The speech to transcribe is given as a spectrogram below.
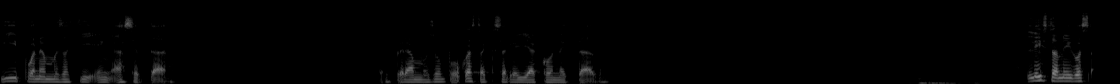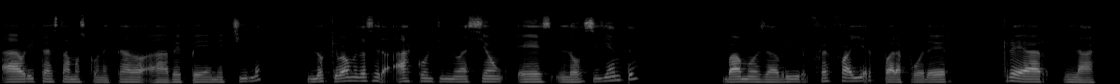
Y ponemos aquí en aceptar. Esperamos un poco hasta que salga ya conectado. Listo amigos, ahorita estamos conectados a VPN Chile. Lo que vamos a hacer a continuación es lo siguiente. Vamos a abrir Free Fire para poder crear la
